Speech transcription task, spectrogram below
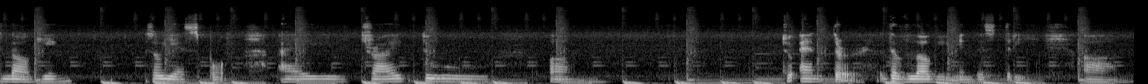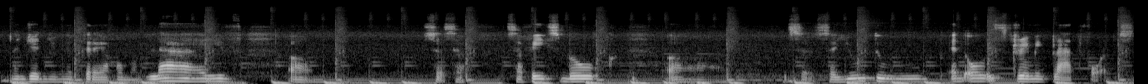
vlogging. So yes po, I tried to um, to enter the vlogging industry. Um, nandyan yung nag-try ako mag-live um, sa, sa, sa Facebook, uh, sa, sa YouTube, and all streaming platforms.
